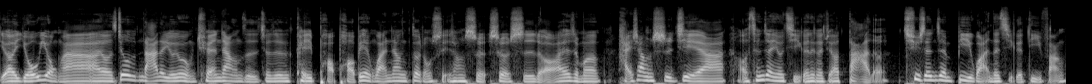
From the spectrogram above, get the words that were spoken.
呃游泳啊，就拿着游泳圈这样子，就是可以跑跑遍玩，这样各种水上设设施的哦，还有什么海上世界啊，哦，深圳有几个那个比较大的，去深圳必玩的几个地方。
